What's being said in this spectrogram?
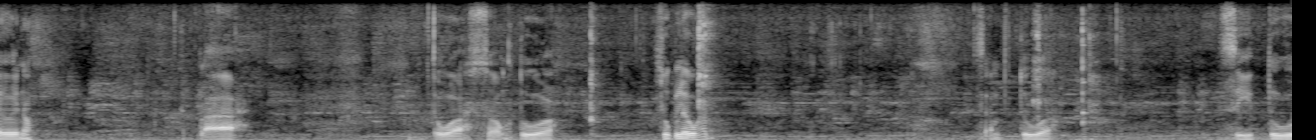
เลยเนาะปลา ตัวสองตัวสุกเร็วครับสามตัวสี่ตัว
